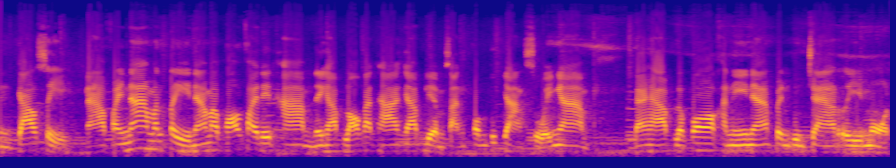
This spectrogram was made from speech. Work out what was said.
6194 นะครับไฟหน้ามันตินะ มาพร้อมไฟเดย์ไทม์นะครับล้อกระทะครับ เหลี่ยมสันคมทุกอย่างสวยงามนะครับ แล้วก็คันนี้นะ เป็นกุญแจรีโมท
